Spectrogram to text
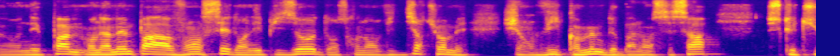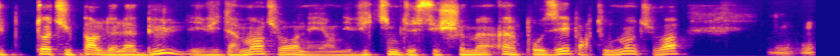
on n'est pas, on n'a même pas avancé dans l'épisode, dans ce qu'on a envie de dire, tu vois, mais j'ai envie quand même de balancer ça. Parce que tu, toi, tu parles de la bulle, évidemment, tu vois, on est, on est victime de ce chemin imposé par tout le monde, tu vois. Mhm.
